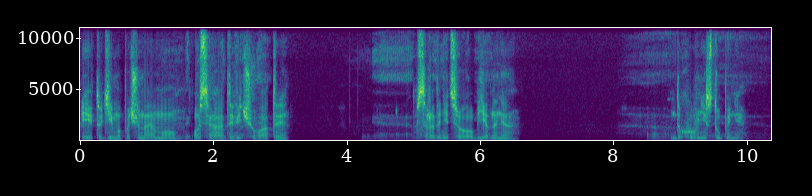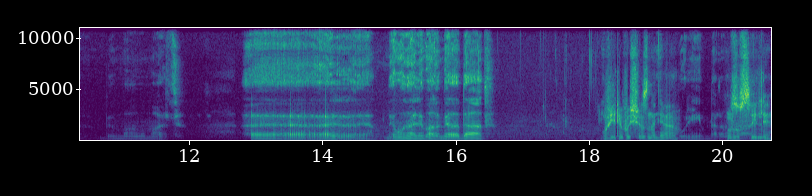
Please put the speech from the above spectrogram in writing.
І тоді ми починаємо осягати, відчувати всередині цього об'єднання духовні ступені. У вірі вище знання, в зусиллі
